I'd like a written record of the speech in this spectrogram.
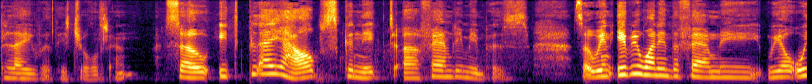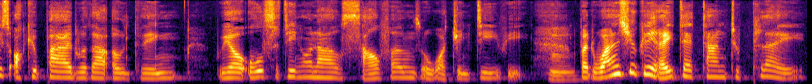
play with their children. So it play helps connect uh, family members. So when everyone in the family, we are always occupied with our own thing. We are all sitting on our cell phones or watching TV. Mm. But once you create that time to play,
